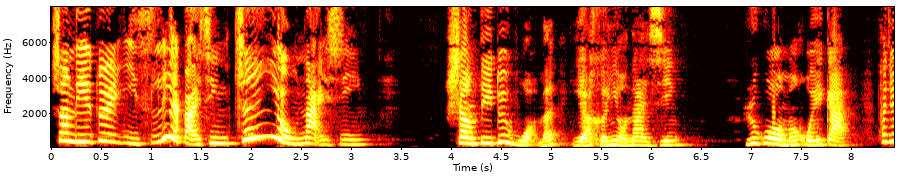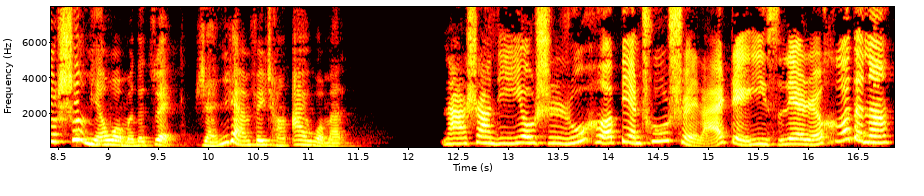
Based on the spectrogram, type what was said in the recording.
上帝对以色列百姓真有耐心，上帝对我们也很有耐心。如果我们悔改，他就赦免我们的罪，仍然非常爱我们。那上帝又是如何变出水来给以色列人喝的呢？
